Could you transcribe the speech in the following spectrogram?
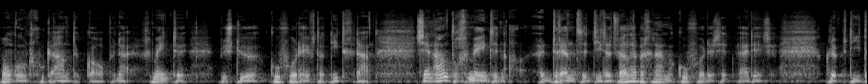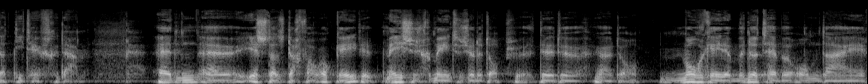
onroerend goed aan te kopen. Nou, gemeentebestuur Koevoorde heeft dat niet gedaan. Er zijn een aantal gemeenten in Drenthe die dat wel hebben gedaan, maar Koevoorde zit bij deze club die dat niet heeft gedaan. En uh, eerst dat ik dacht van oké, de meeste gemeenten zullen het op de, de, ja, de mogelijkheden benut hebben om daar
